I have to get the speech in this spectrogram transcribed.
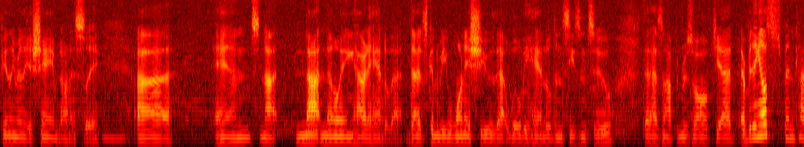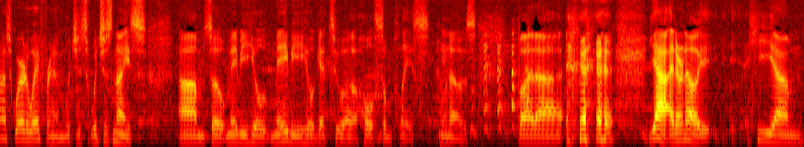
feeling really ashamed, honestly, mm-hmm. uh, and not not knowing how to handle that. That's going to be one issue that will be handled in season two that has not been resolved yet. Everything else has been kind of squared away for him, which is which is nice. Um, so maybe he'll maybe he'll get to a wholesome place. Who knows? but uh, yeah, I don't know. He um,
